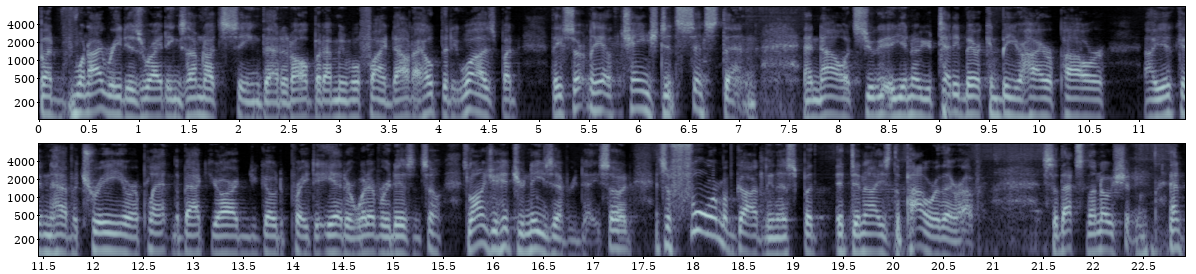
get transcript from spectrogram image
But when I read his writings, I'm not seeing that at all. But I mean, we'll find out. I hope that he was, but they certainly have changed it since then. And now it's, you, you know, your teddy bear can be your higher power. Uh, you can have a tree or a plant in the backyard and you go to pray to it or whatever it is. And so, as long as you hit your knees every day. So, it, it's a form of godliness, but it denies the power thereof. So that's the notion. And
